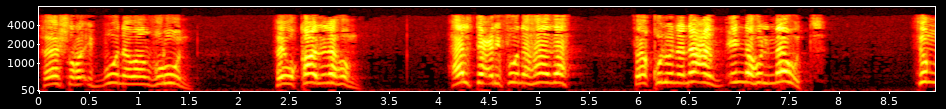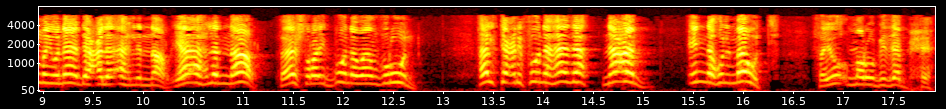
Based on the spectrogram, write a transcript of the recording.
فيشرئبون وينظرون. فيقال لهم هل تعرفون هذا؟ فيقولون نعم إنه الموت. ثم ينادى على أهل النار يا أهل النار فيشرئبون وينظرون. هل تعرفون هذا؟ نعم إنه الموت. فيؤمر بذبحه.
